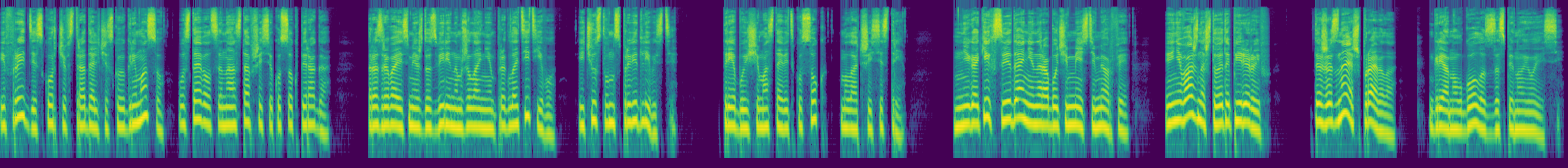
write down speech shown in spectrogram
и Фредди, скорчив страдальческую гримасу, уставился на оставшийся кусок пирога, разрываясь между звериным желанием проглотить его и чувством справедливости, требующим оставить кусок младшей сестре. «Никаких свиданий на рабочем месте, Мёрфи. И не важно, что это перерыв. Ты же знаешь правила?» — грянул голос за спиной у Эсси.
